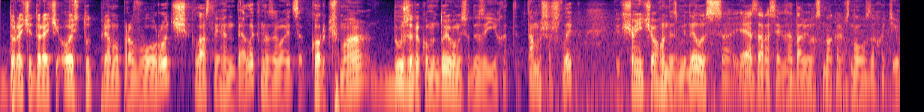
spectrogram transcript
До речі, до речі, ось тут прямо праворуч, класний генделик, називається Корчма. Дуже рекомендую вам сюди заїхати. Там шашлик. Якщо нічого не змінилося, я зараз, як згадав його смак, аж знову захотів.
